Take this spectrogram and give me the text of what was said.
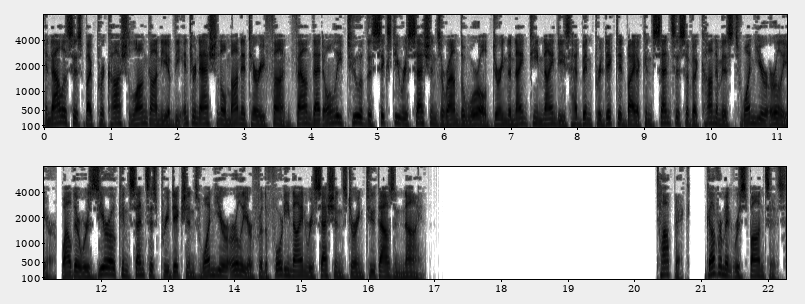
Analysis by Prakash Loungani of the International Monetary Fund found that only two of the 60 recessions around the world during the 1990s had been predicted by a consensus of economists one year earlier, while there were zero consensus predictions one year earlier for the 49 recessions during 2009. Government responses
